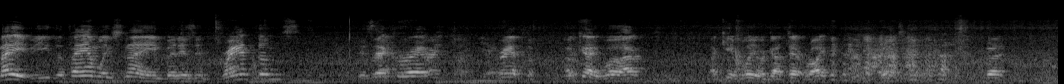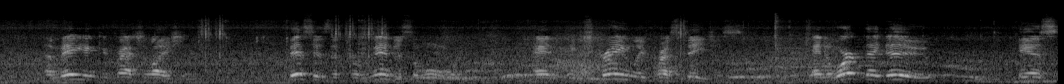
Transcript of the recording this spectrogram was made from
maybe, the family's name, but is it Grantham's? Is that correct? Grantham. Okay, well, I, I can't believe I got that right. but a million congratulations. This is a tremendous award and extremely prestigious. And the work they do is,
